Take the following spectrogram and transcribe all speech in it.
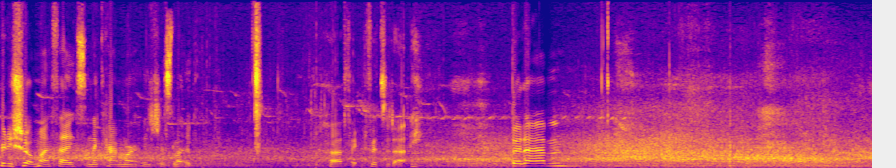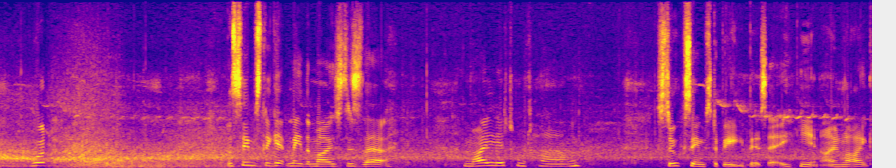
pretty sure my face in the camera is just like perfect for today. But um, what what seems to get me the most is that my little town still seems to be busy. You know, like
